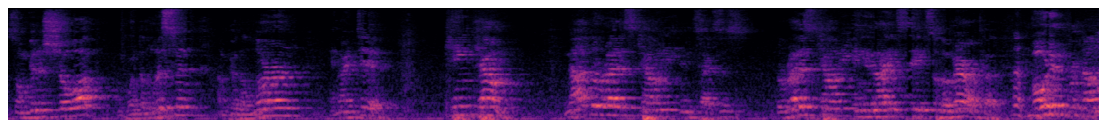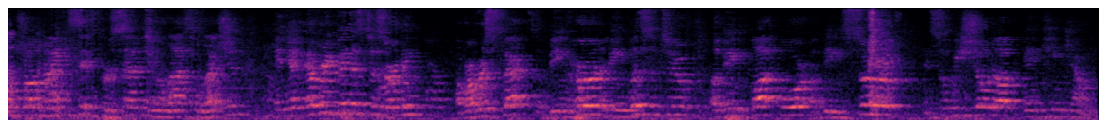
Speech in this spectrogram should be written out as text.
so I'm going to show up, I'm going to listen, I'm going to learn, and I did. King County, not the reddest county in Texas, the reddest county in the United States of America, voted for Donald Trump 96% in the last election, and yet every bit as deserving of our respect, of being heard, of being listened to, of being fought for, of being served. And so we showed up in King County,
